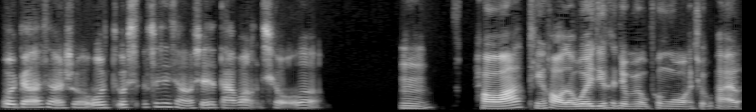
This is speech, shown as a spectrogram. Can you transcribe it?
我刚刚想说，我我最近想学打网球了。嗯，好啊，挺好的。我已经很久没有碰过网球拍了，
